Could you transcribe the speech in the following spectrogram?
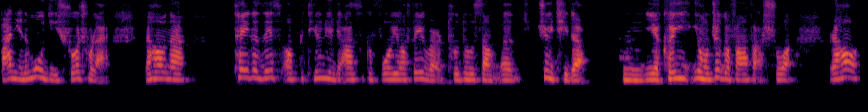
把你的目的说出来，然后呢，take this opportunity ask for your favor to do some 呃具体的，嗯，也可以用这个方法说。然后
